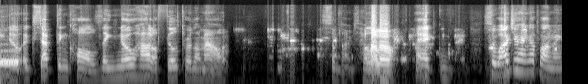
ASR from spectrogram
you know, accepting calls. They know how to filter them out. Sometimes. Hello? Hello. Heck. So why'd you hang up on me?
